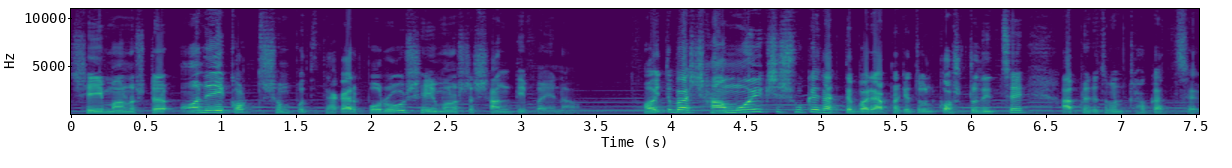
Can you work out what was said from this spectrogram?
সেই মানুষটার অনেক অর্থ সম্পত্তি থাকার পরেও সেই মানুষটা শান্তি পায় না। হয়তোবা সাময়িক সে সুখে থাকতে পারে, আপনাকে যখন কষ্ট দিচ্ছে, আপনাকে যখন ঠকাচ্ছে।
